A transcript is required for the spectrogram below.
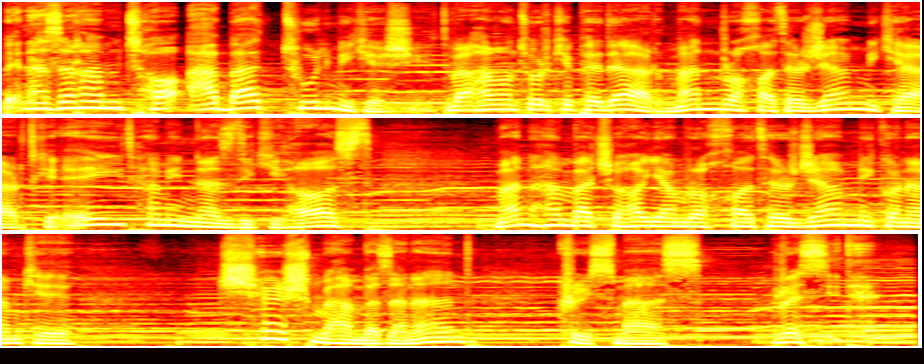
به نظرم تا ابد طول می کشید و همانطور که پدر من را خاطر جمع می کرد که عید همین نزدیکی هاست من هم بچه هایم را خاطر جمع می کنم که چشم به هم بزنند کریسمس رسیده.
